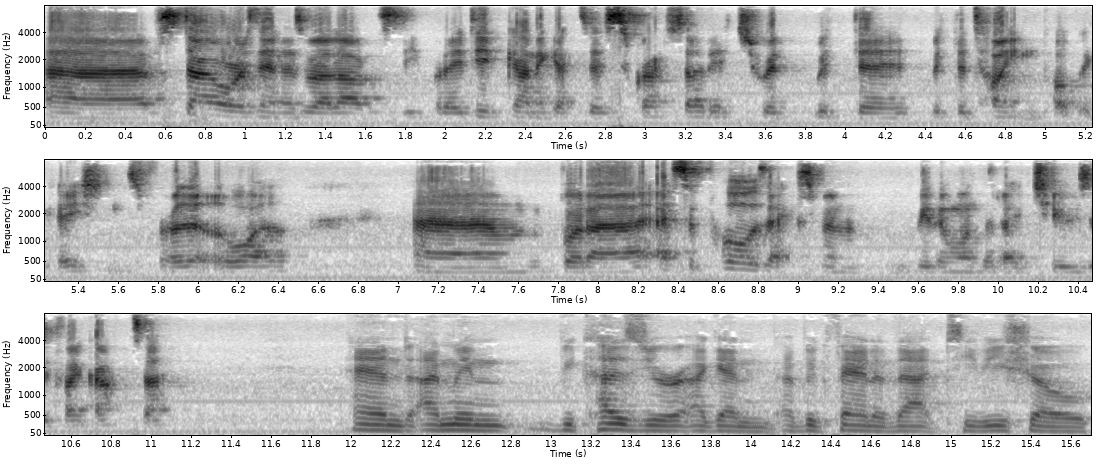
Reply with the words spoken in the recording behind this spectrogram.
Uh, Star Wars then as well, obviously, but I did kind of get to scratch that itch with, with the with the Titan publications for a little while. Um, but uh, I suppose X Men would be the one that I'd choose if I got to. And I mean, because you're again a big fan of that TV show,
